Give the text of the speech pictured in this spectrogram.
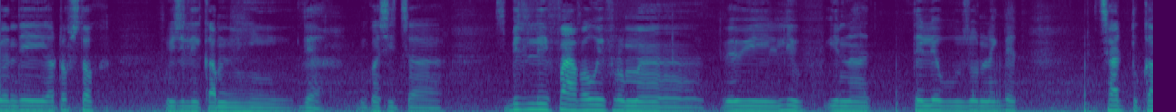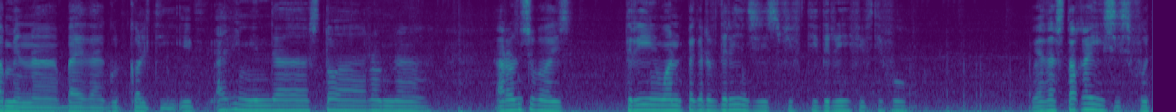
when they out of stock we usually come he- there because it's uh it's basically far away from uh, where we live in a Telebu zone like that. It's hard to come and uh, buy the good quality. If I think in the store around uh, around Suva is three one packet of three inch is 53, 54. Where the stock is is 40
